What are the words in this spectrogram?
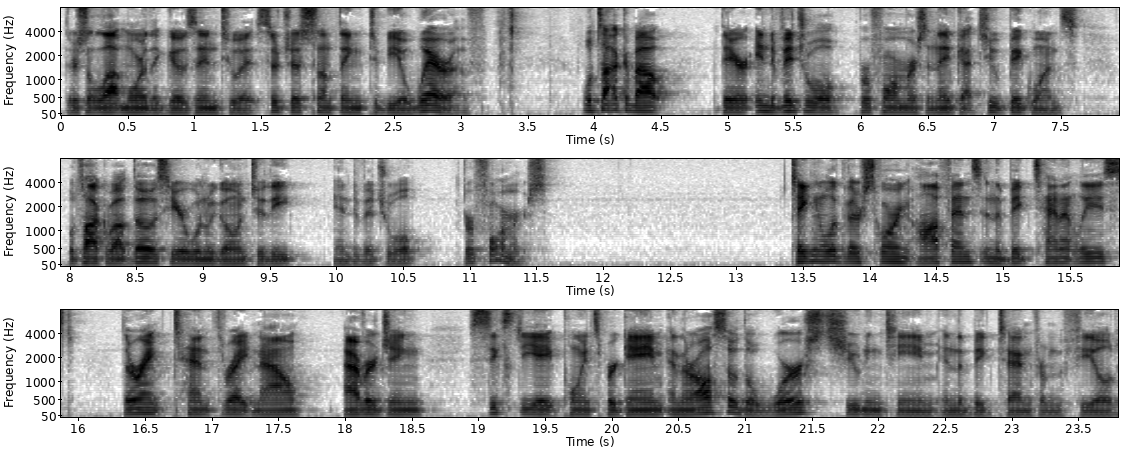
there's a lot more that goes into it. So just something to be aware of. We'll talk about their individual performers, and they've got two big ones. We'll talk about those here when we go into the individual performers. Taking a look at their scoring offense in the Big Ten, at least, they're ranked 10th right now, averaging 68 points per game, and they're also the worst shooting team in the Big Ten from the field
